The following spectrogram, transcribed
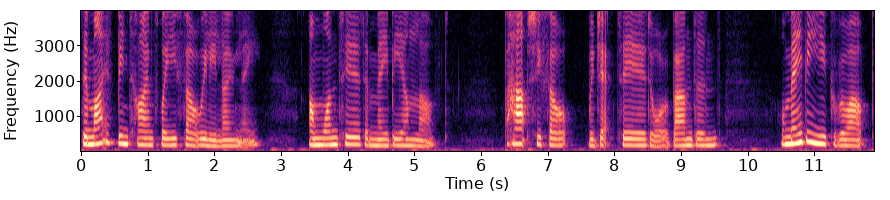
There might have been times where you felt really lonely unwanted and maybe unloved. Perhaps you felt rejected or abandoned, or maybe you grew up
